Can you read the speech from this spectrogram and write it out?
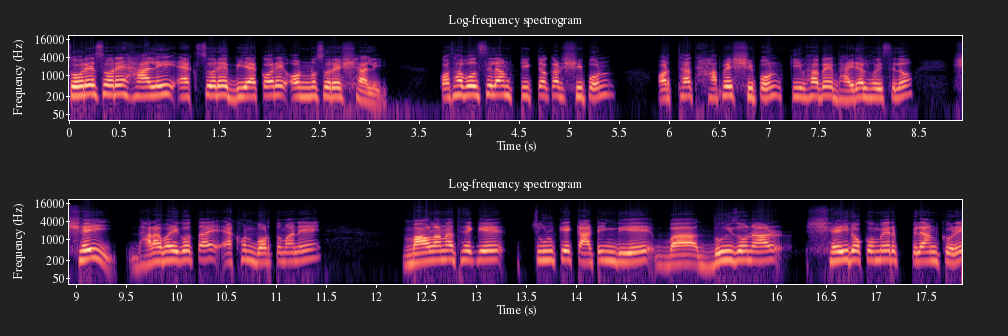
সোরে সোরে হালি, এক সোরে বিয়া করে, অন্য সোরের শালি। কথা বলছিলাম টিকটকার শিপন, অর্থাৎ হাফেজ শিপন, কীভাবে ভাইরাল হয়েছিল সেই ধারাবাহিকতায় এখন বর্তমানে মাওলানা থেকে চুলকে কাটিং দিয়ে বা দুইজন আর সেই রকমের প্ল্যান করে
